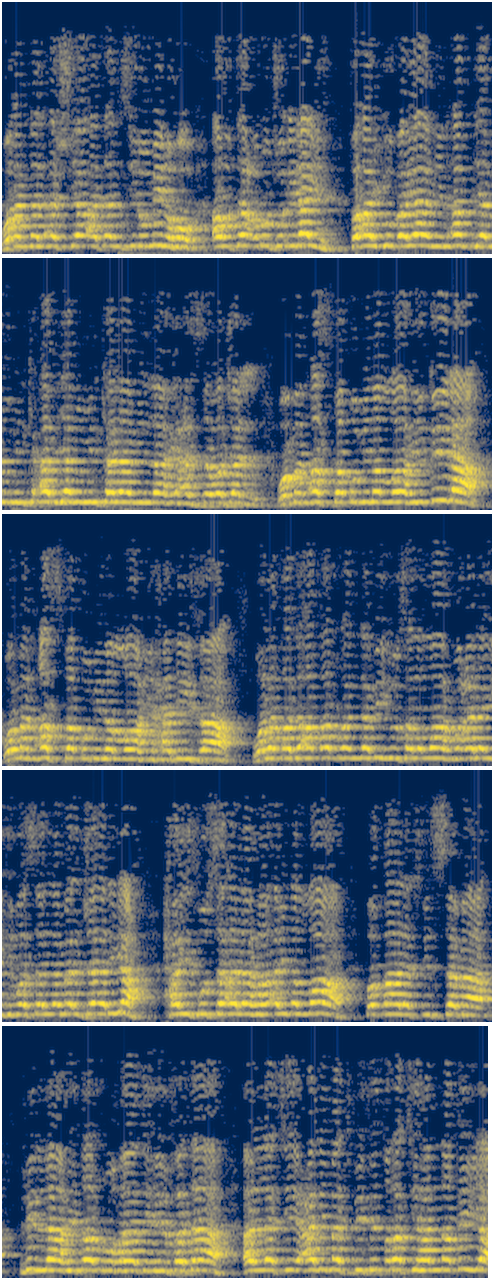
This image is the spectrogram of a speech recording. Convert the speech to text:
وأن الأشياء تنزل منه أو تعرج إليه فأي بيان أبين من أبين من كلام الله عز وجل؟ ومن أصدق من الله قيلا ومن أصدق من الله حديثا؟ ولقد أقر النبي صلى الله عليه وسلم الجارية حيث سألها أين الله؟ فقالت في السماء لله در هذه الفتاة التي علمت بفطرتها النقية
